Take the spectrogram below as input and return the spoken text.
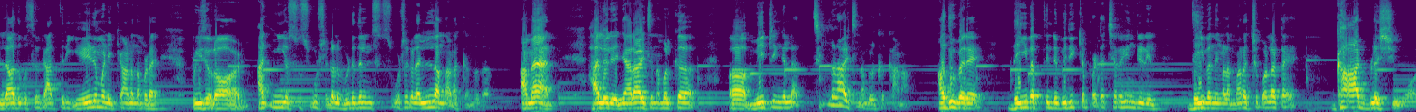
എല്ലാ ദിവസവും രാത്രി ഏഴ് മണിക്കാണ് നമ്മുടെ പ്രീശലോ ആത്മീയ ശുശ്രൂഷകൾ വിടുതലിൻ ശുശ്രൂഷകളെല്ലാം നടക്കുന്നത്. അമാൻ ഹലോ ഞായറാഴ്ച നമ്മൾക്ക് മീറ്റിംഗ് അല്ല തിങ്കളാഴ്ച നമ്മൾക്ക് കാണാം. അതുവരെ ദൈവത്തിന്റെ വിരിക്കപ്പെട്ട ചിറകിൻ കീഴിൽ ദൈവം നിങ്ങളെ മറച്ചു കൊള്ളട്ടെ ഗാഡ് ബ്ലെസ് യു ഓൾ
